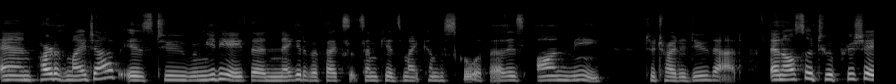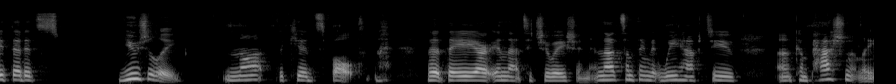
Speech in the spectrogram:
And part of my job is to remediate the negative effects that some kids might come to school with. That is on me to try to do that. And also to appreciate that it's usually not the kid's fault that they are in that situation. And that's something that we have to uh, compassionately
